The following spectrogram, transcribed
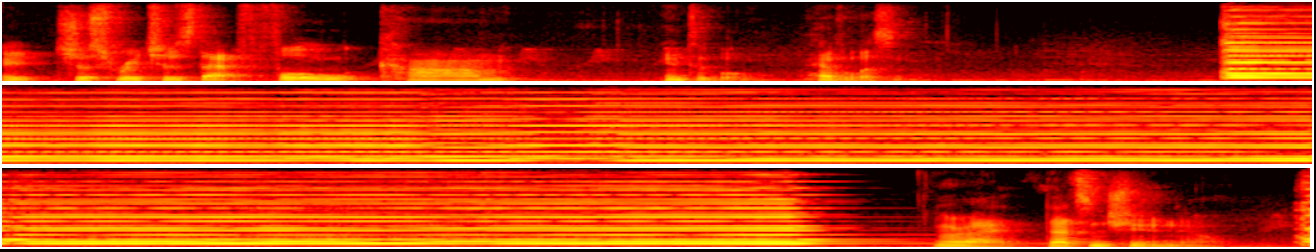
it just reaches that full calm interval. Have a listen. All right, that's in tune now.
